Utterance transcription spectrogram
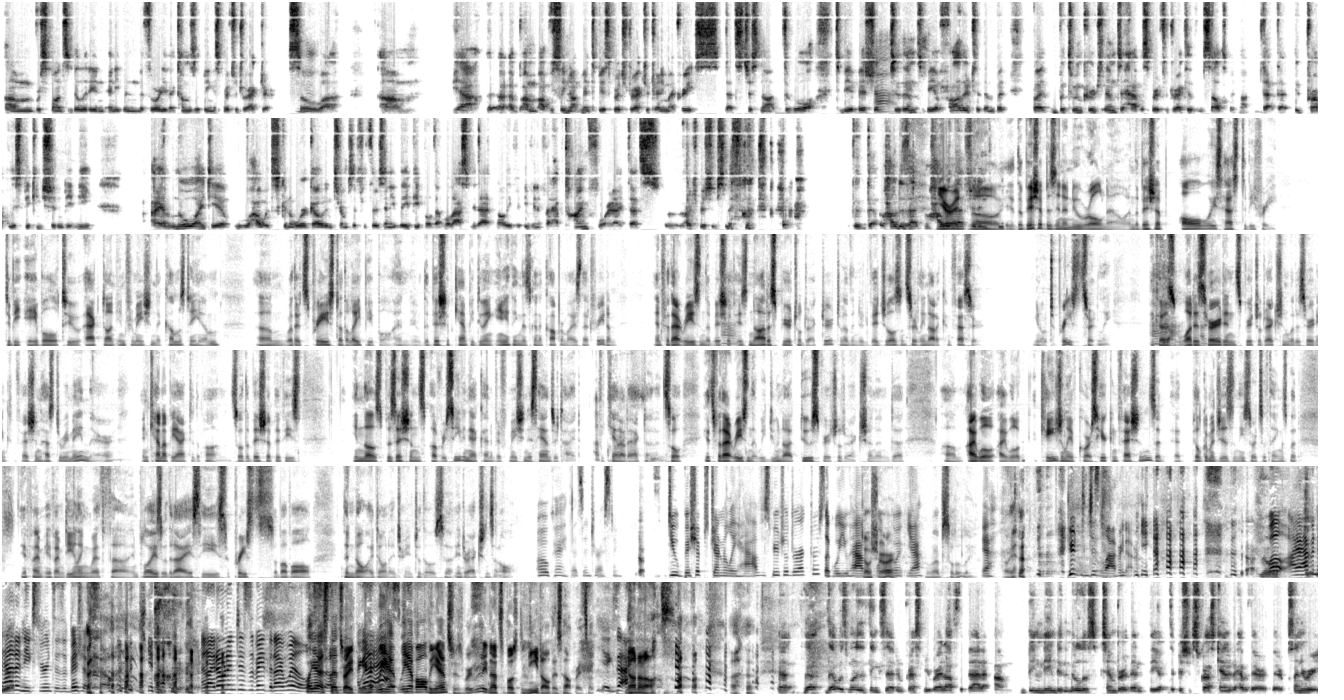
um, responsibility and, and even authority that comes with being a spiritual director. So. Uh, um, yeah, I'm obviously not meant to be a spiritual director to any of my priests. That's just not the role. To be a bishop Ah. to them, to be a father to them, but but but to encourage them to have a spiritual director themselves, but not that that properly speaking shouldn't be me. I have no idea how it's going to work out in terms of if there's any lay people that will ask me that, and I'll even, even if I have time for it. I, that's Archbishop Smith. The- the- how does that? How You're would that fit no, into? the bishop is in a new role now, and the bishop always has to be free to be able to act on information that comes to him, um, whether it's priest or the lay people. And the bishop can't be doing anything that's going to compromise that freedom. And for that reason, the bishop ah. is not a spiritual director to other individuals, and certainly not a confessor, you know, to priests certainly, because ah. what is heard in spiritual direction, what is heard in confession, has to remain there mm. And cannot be acted upon. So the bishop, if he's in those positions of receiving that kind of information, his hands are tied. Of he cannot act on it. So it's for that reason that we do not do spiritual direction. And uh, um, I will, I will occasionally, of course, hear confessions at, at pilgrimages and these sorts of things. But if I'm if I'm dealing with uh, employees of the diocese, priests above all, then no, I don't enter into those uh, interactions at all. Okay, that's interesting. Yeah. Do bishops generally have spiritual directors? Like, will you have? Oh, one sure. going- yeah, Oh, absolutely. yeah. Oh, yeah. You're just laughing at me. Yeah, no, well, I haven't yeah. had any experience as a bishop, so you know, and I don't anticipate that I will. Well, yes, so that's right. We, ha- we have we have all the answers. We're really not supposed to need all this help, right? So, Yeah, exactly. no, no, no. Yeah, that, that was one of the things that impressed me right off the bat. Um, being named in the middle of September, then the the bishops across Canada have their their plenary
